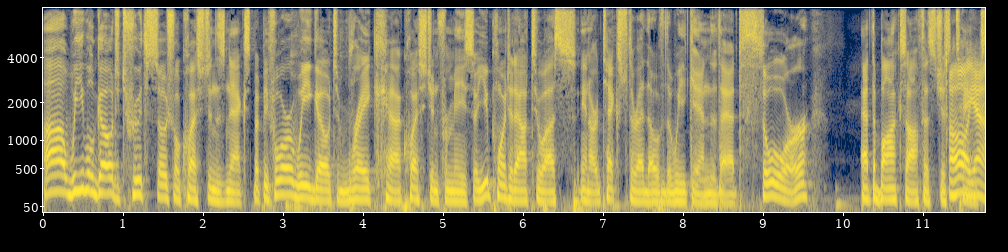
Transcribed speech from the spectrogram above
Uh, we will go to truth social questions next, but before we go to break, uh, question for me. So you pointed out to us in our text thread over the weekend that Thor at the box office just Oh, tanked yeah.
